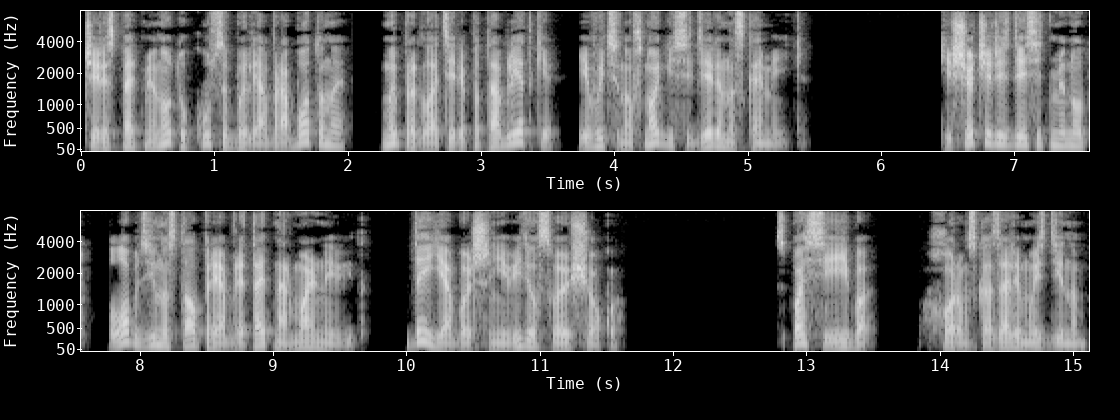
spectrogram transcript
Через пять минут укусы были обработаны, мы проглотили по таблетке и, вытянув ноги, сидели на скамейке. Еще через 10 минут лоб Дина стал приобретать нормальный вид. Да и я больше не видел свою щеку. «Спасибо», — хором сказали мы с Дином.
